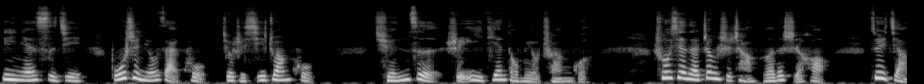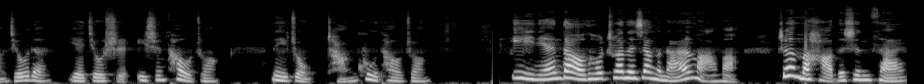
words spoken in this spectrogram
一年四季不是牛仔裤就是西装裤，裙子是一天都没有穿过。出现在正式场合的时候，最讲究的也就是一身套装，那种长裤套装，一年到头穿得像个男娃娃。这么好的身材，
